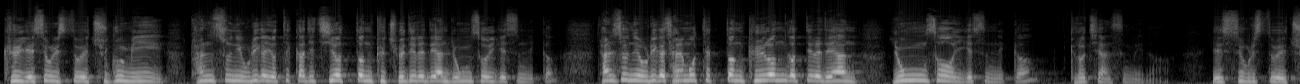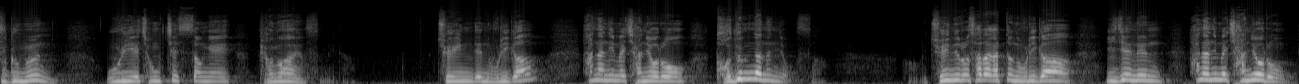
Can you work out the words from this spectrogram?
그 예수 그리스도의 죽음이 단순히 우리가 여태까지 지었던 그 죄들에 대한 용서이겠습니까? 단순히 우리가 잘못했던 그런 것들에 대한 용서이겠습니까? 그렇지 않습니다. 예수 그리스도의 죽음은 우리의 정체성의 변화였습니다. 죄인된 우리가 하나님의 자녀로 거듭나는 역사. 어, 죄인으로 살아갔던 우리가 이제는 하나님의 자녀로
